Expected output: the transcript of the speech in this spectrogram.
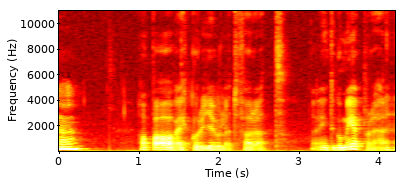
Mm. Hoppa av ekorrhjulet för att inte gå med på det här.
